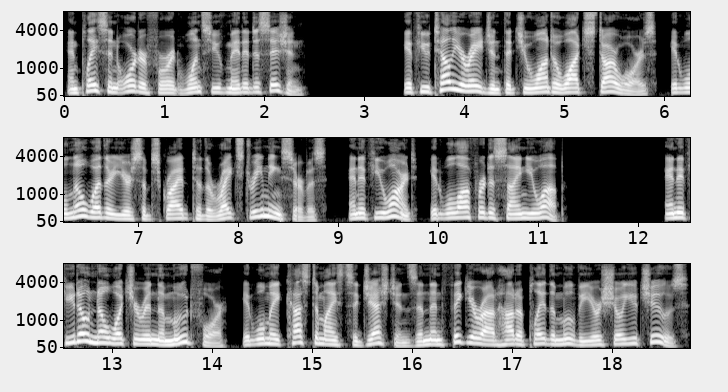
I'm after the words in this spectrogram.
and place an order for it once you've made a decision. If you tell your agent that you want to watch Star Wars, it will know whether you're subscribed to the right streaming service, and if you aren't, it will offer to sign you up. And if you don't know what you're in the mood for, it will make customized suggestions and then figure out how to play the movie or show you choose.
